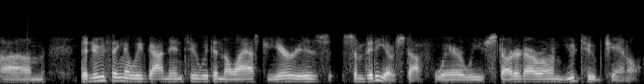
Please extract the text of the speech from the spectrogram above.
Um, the new thing that we've gotten into within the last year is some video stuff, where we've started our own YouTube channel,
